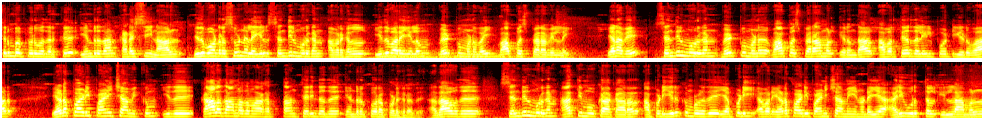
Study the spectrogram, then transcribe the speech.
திரும்ப பெறுவதற்கு இன்றுதான் கடைசி நாள். இதுபோன்ற சூழ்நிலையில் செந்தில் முருகன் அவர்கள் இதுவரையிலும் வேட்பு மனுவை வாபஸ் பெறவில்லை. எனவே செந்தில் முருகன் வேட்புமனு வாபஸ் பெறாமல் இருந்தால் அவர் தேர்தலில் போட்டியிடுவார். எடப்பாடி பழனிசாமிக்கும் இது காலதாமதமாகத்தான் தெரிந்தது என்று கூறப்படுகிறது. அதாவது செந்தில் முருகன் அதிமுக காரர் அப்படி இருக்கும் பொழுது எப்படி அவர் எடப்பாடி பழனிசாமியினுடைய அறிவுறுத்தல் இல்லாமல்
